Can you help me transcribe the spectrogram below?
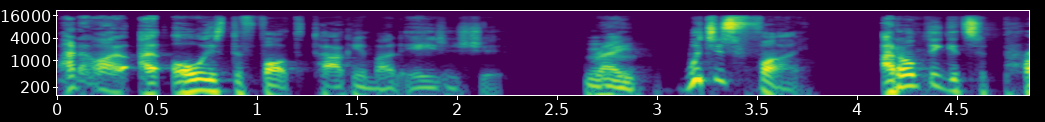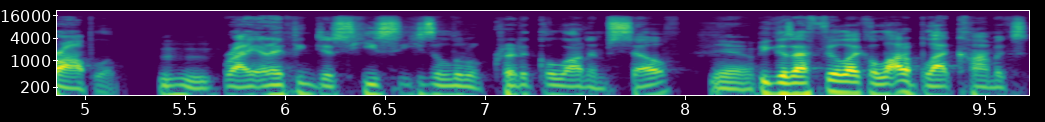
I don't, I, I always default to talking about Asian shit, right? Which is fine. I don't think it's a problem, Mm-hmm. right? And I think just he's he's a little critical on himself Yeah. because I feel like a lot of black comics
